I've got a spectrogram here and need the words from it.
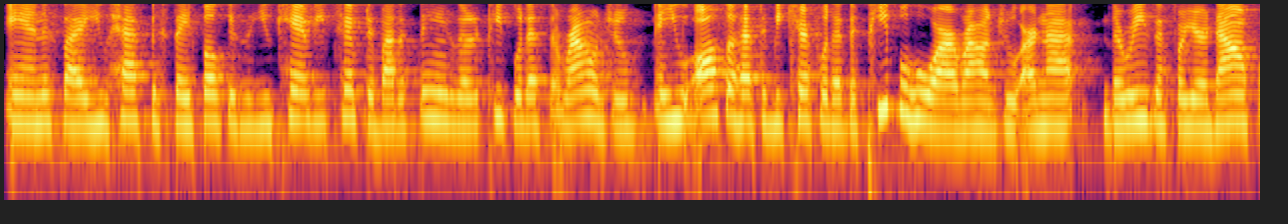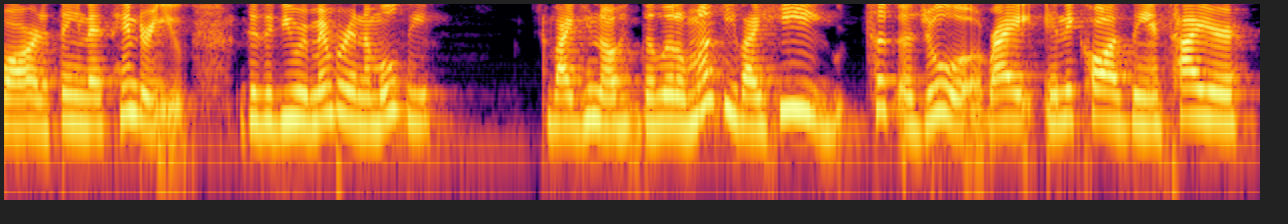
And it's like you have to stay focused and you can't be tempted by the things or the people that's around you. And you also have to be careful that the people who are around you are not the reason for your downfall or the thing that's hindering you. Because if you remember in the movie, like you know the little monkey like he took a jewel right and it caused the entire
